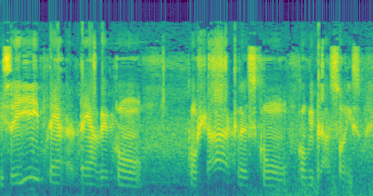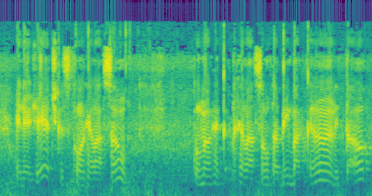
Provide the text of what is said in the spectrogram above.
Isso aí tem, tem a ver com, com chakras, com, com vibrações energéticas, com a relação. Como a relação tá bem bacana e tal.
